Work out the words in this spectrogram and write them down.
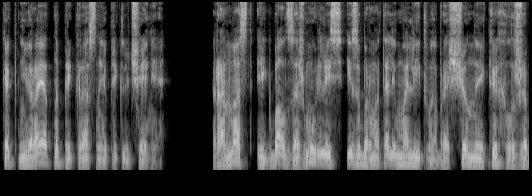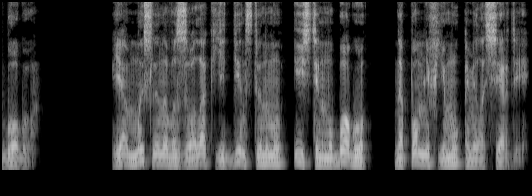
как невероятно прекрасное приключение. Ранмаст и Игбал зажмурились и забормотали молитвы, обращенные к их лжебогу. Я мысленно воззвала к единственному истинному богу, напомнив ему о милосердии.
